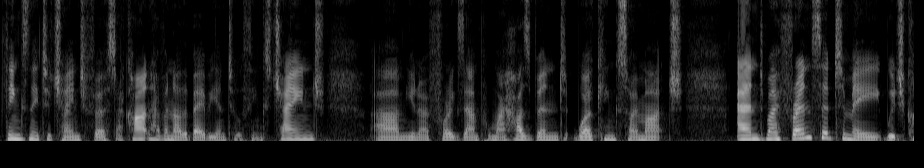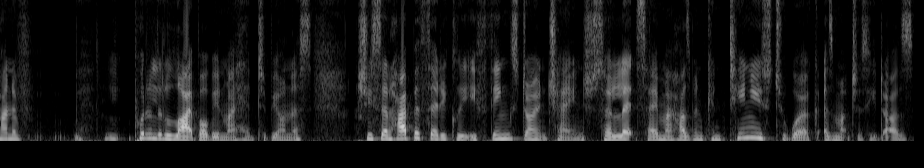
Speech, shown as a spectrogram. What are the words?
things need to change first. I can't have another baby until things change. Um, you know, for example, my husband working so much. And my friend said to me, which kind of put a little light bulb in my head, to be honest. She said, hypothetically, if things don't change, so let's say my husband continues to work as much as he does,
